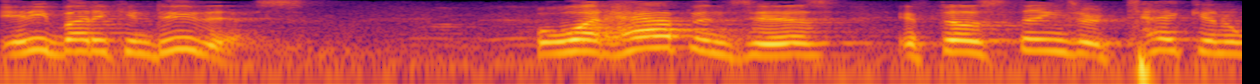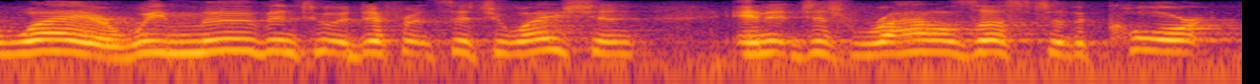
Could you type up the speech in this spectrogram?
anybody can do this. But what happens is, if those things are taken away or we move into a different situation and it just rattles us to the core,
